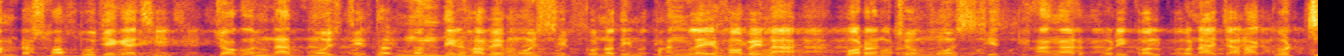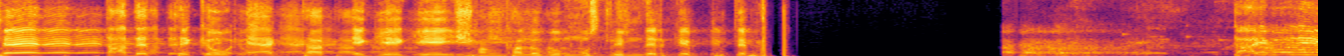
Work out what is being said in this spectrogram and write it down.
আমরা সব বুঝে গেছি। জগন্নাথ মসজিদ, মন্দির হবে, মসজিদ কোনোদিন বাংলায় হবে না। বরঞ্চ মসজিদ ভাঙার পরিকল্পনা যারা করছে, তাদের থেকেও এক ধাপ এগিয়ে গিয়ে সংখ্যালঘু মুসলিমদেরকে পুঁতে তাই বলি,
